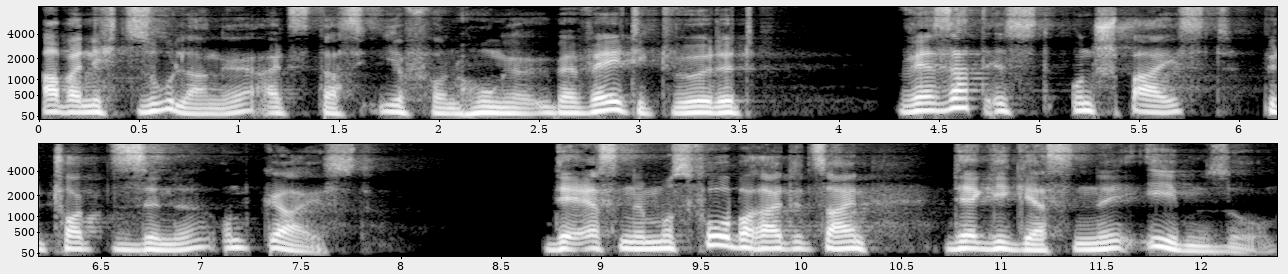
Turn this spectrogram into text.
aber nicht so lange, als dass ihr von Hunger überwältigt würdet, Wer satt ist und speist, betäubt Sinne und Geist. Der Essende muss vorbereitet sein, der Gegessene ebenso.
